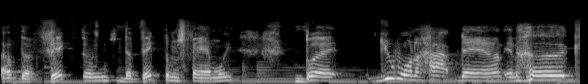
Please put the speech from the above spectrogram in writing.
of the victims, the victim's family. But you want to hop down and hug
